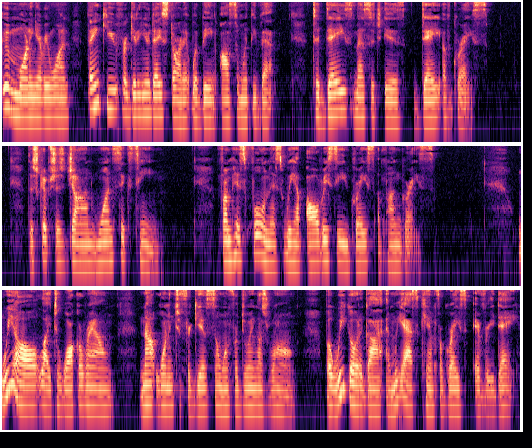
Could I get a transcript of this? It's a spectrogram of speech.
Good morning, everyone. Thank you for getting your day started with being awesome with Yvette. Today's message is Day of Grace. The scriptures John 1:16. From his fullness we have all received grace upon grace. We all like to walk around not wanting to forgive someone for doing us wrong, but we go to God and we ask him for grace every day.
